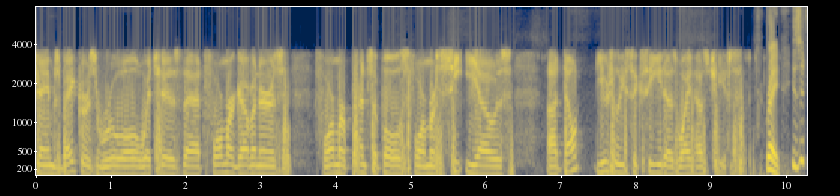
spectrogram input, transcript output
James Baker's rule, which is that former governors, former principals, former CEOs uh, don't usually succeed as White House chiefs. Right. Is it?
